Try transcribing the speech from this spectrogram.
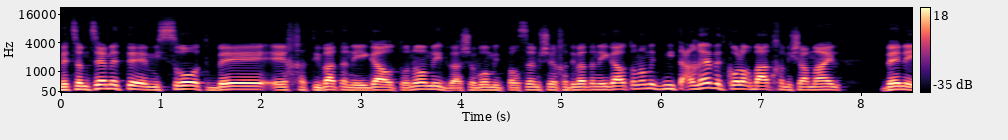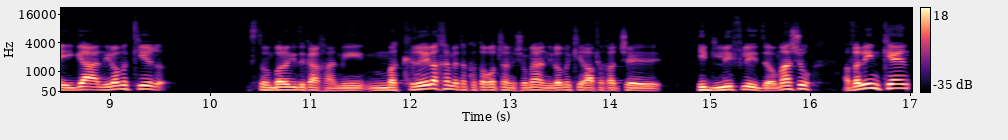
מצמצמת uh, משרות בחטיבת הנהיגה האוטונומית, והשבוע מתפרסם שחטיבת הנהיגה האוטונומית מתערבת כל ארבעת חמישה מייל בנהיגה. אני לא מכיר, זאת אומרת, בוא נגיד את זה ככה, אני מקריא לכם את הכותרות שאני שומע, אני לא מכיר אף אחד ש... הדליף לי את זה או משהו, אבל אם כן,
